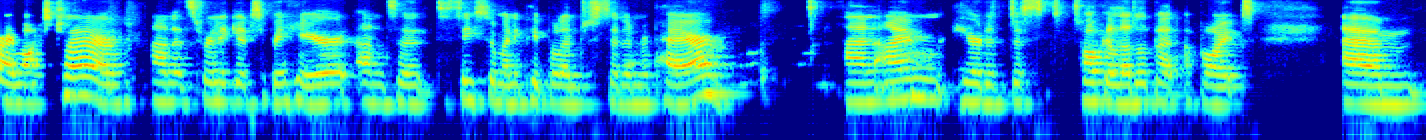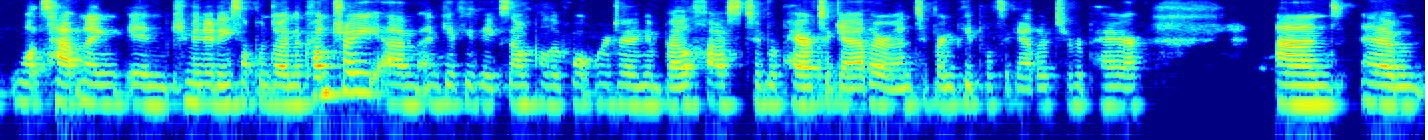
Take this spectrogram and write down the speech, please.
Very much, Claire, and it's really good to be here and to, to see so many people interested in repair. And I'm here to just talk a little bit about um, what's happening in communities up and down the country um, and give you the example of what we're doing in Belfast to repair together and to bring people together to repair. And um,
